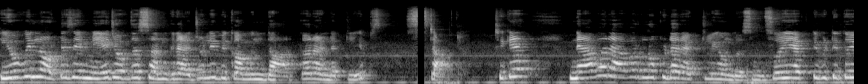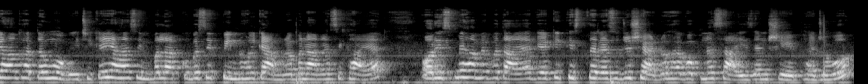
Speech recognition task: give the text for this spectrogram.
you will notice image of the sun gradually becoming darker and eclipse start. ठीक है never ever look directly on the sun so ये एक्टिविटी तो यहाँ खत्म हो गई ठीक है यहाँ सिंपल आपको बस एक पिन होल बनाना सिखाया है और इसमें हमें बताया गया कि किस तरह से जो शेडो है वो अपना साइज़ एंड शेप है, जो वो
